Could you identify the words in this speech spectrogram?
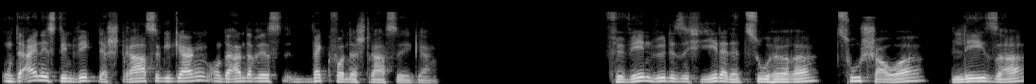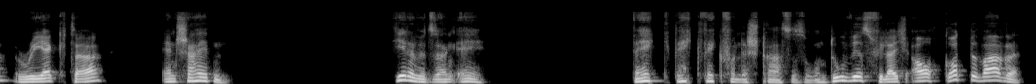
Und der eine ist den Weg der Straße gegangen und der andere ist weg von der Straße gegangen. Für wen würde sich jeder der Zuhörer, Zuschauer, Leser, Reactor entscheiden? Jeder wird sagen, ey, weg, weg, weg von der Straße so. Und du wirst vielleicht auch, Gott bewahre,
